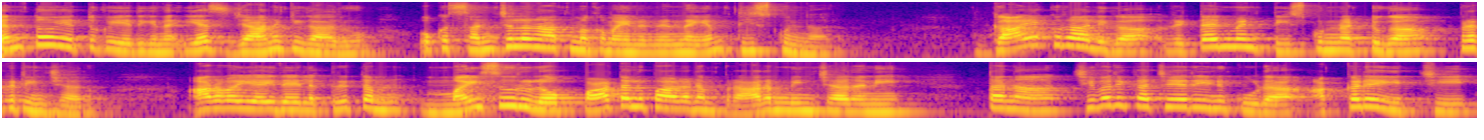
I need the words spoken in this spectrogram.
ఎంతో ఎత్తుకు ఎదిగిన ఎస్ జానకి గారు ఒక సంచలనాత్మకమైన నిర్ణయం తీసుకున్నారు. గాయకురాలిగా రిటైర్మెంట్ తీసుకున్నట్టుగా ప్రకటించారు. అరవై ఐదేళ్ళ క్రితం మైసూరులో పాటలు పాడడం ప్రారంభించారని తన చివరి కచేరీని కూడా అక్కడే ఇచ్చి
